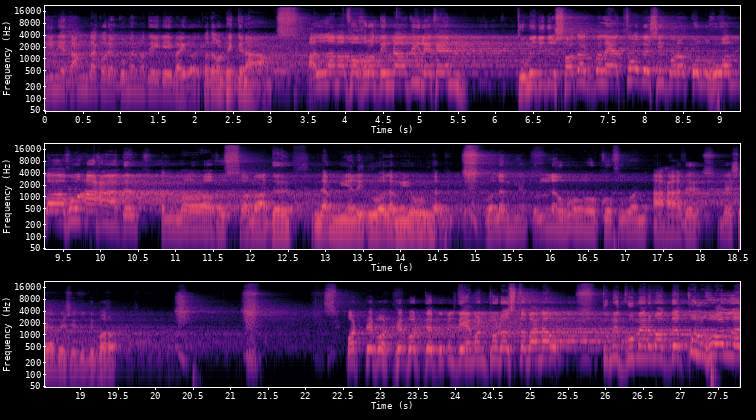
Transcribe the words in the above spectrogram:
দিনে দান্দা করে ঘুমের মধ্যে এইটাই বাইর হয়। কতক্ষণ ঠিক না আল্লামা ফখরুদ্দিন রাজি লেখেন তুমি যদি সজাগ বেলা, এত বেশি পড়ো কুল হুয়াল্লাহু আহাদ আল্লাহুস সামাদ, লাম ইয়ালিদ ওয়া লাম ইউলাদ ওয়া লাম কুফুয়ান আহাদ। বেশি বেশি যদি পড়ো পড়তে পড়তে পড়তে তুমি যদি এমন টুডস্ত বানাও, তুমি ঘুমের মধ্যে কুলহু আল্লাহ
